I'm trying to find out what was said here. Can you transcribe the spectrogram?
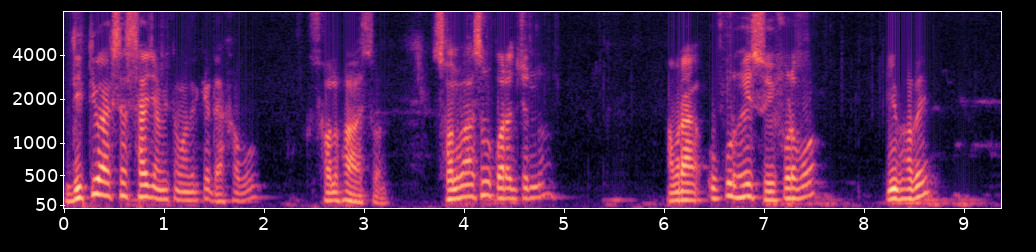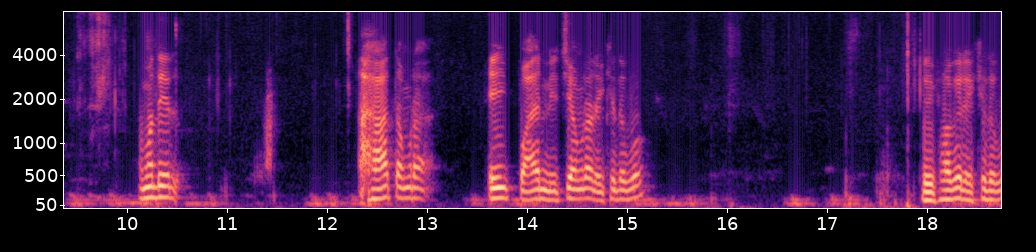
দ্বিতীয় এক্সারসাইজ আমি তোমাদেরকে দেখাবো, সলভা আসন। সলভা আসন করার জন্য আমরা উপর হয়ে শুয়ে পড়ব। এইভাবে আমাদের হাত আমরা এই পায়ের নিচে আমরা রেখে দেব। এইভাবে রেখে দেব।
